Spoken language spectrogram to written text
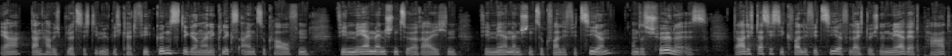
ja, dann habe ich plötzlich die Möglichkeit, viel günstiger meine Klicks einzukaufen, viel mehr Menschen zu erreichen, viel mehr Menschen zu qualifizieren. Und das Schöne ist, dadurch, dass ich sie qualifiziere, vielleicht durch einen Mehrwertpart,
